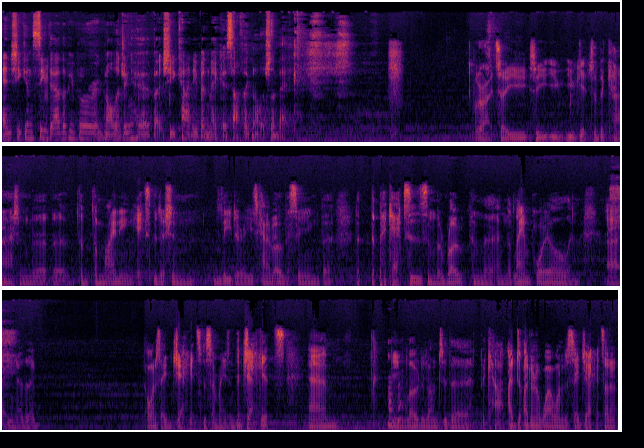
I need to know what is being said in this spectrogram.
and she can see that other people are acknowledging her, but she can't even make herself acknowledge them back. All right, so you so you, you get to the cart and the, the, the, the mining expedition leader. He's kind of overseeing the, the, the pickaxes and the rope and the and the lamp oil and uh, you know the I want to say jackets for some reason. The jackets um, being loaded onto the the cart. I, d- I don't know why I wanted to say jackets. I don't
